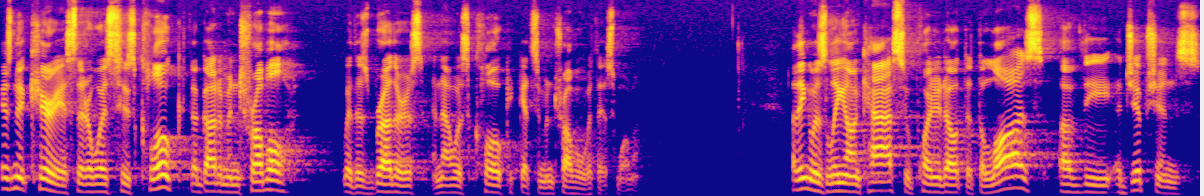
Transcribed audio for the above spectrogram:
Isn't it curious that it was his cloak that got him in trouble with his brothers, and now his cloak gets him in trouble with this woman? I think it was Leon Kass who pointed out that the laws of the Egyptians'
